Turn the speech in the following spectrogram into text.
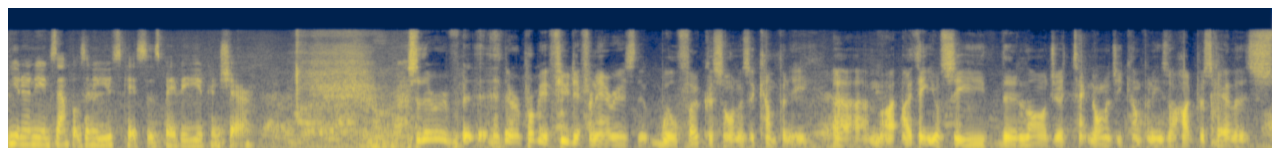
you know, any examples, any use cases maybe you can share. So there are there are probably a few different areas that we'll focus on as a company. Um, I, I, think you'll see the larger technology companies or hyperscalers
